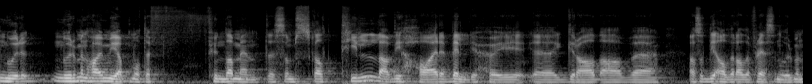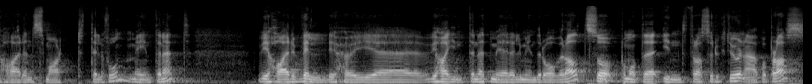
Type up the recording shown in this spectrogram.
nord, nordmenn har jo mye av på en måte fundamentet som skal til. Da. Vi har veldig høy eh, grad av eh, Altså de aller, aller fleste nordmenn har en smarttelefon med internett. Vi har veldig høy eh, Vi har internett mer eller mindre overalt, så på en måte infrastrukturen er på plass.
